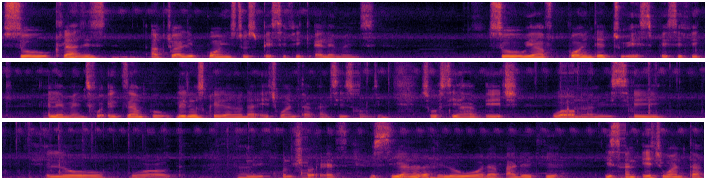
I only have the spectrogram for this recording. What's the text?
So classes actually points to specific elements. So we have pointed to a specific element for example let us create another h1 tag and see something. So still have h1 and we say hello world and we control s. You see another hello world i've added here. It's an h1 tag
